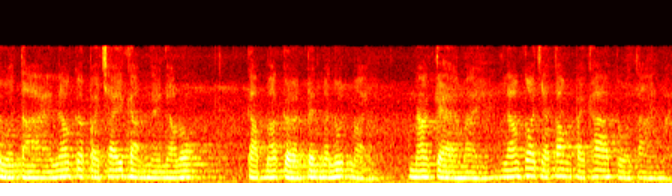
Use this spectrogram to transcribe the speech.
ตัวตายแล้วก็ไปใช้กรรมในนรก กลับมาเกิดเป็นมนุษย์ใหม่ มาแก่ใหม่ แล้วก็จะต้องไปฆ่าตัวตายใหม่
